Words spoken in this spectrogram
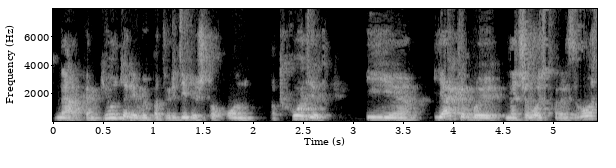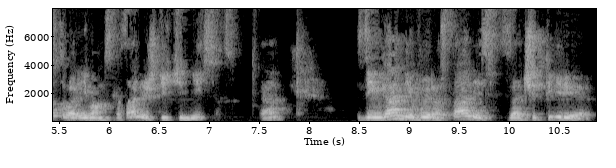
на компьютере, вы подтвердили, что он подходит, и якобы началось производство, и вам сказали, ждите месяц. Да? С деньгами вы расстались за 4 Э,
